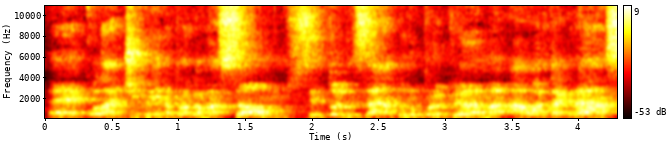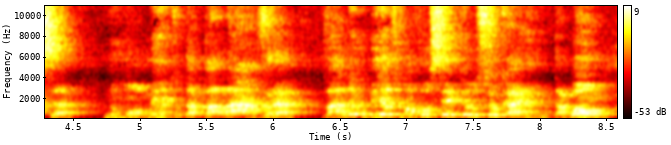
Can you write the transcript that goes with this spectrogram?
é, coladinho aí na programação, sintonizado no programa A Hora da Graça, no momento da palavra. Valeu mesmo a você pelo seu carinho, tá bom?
